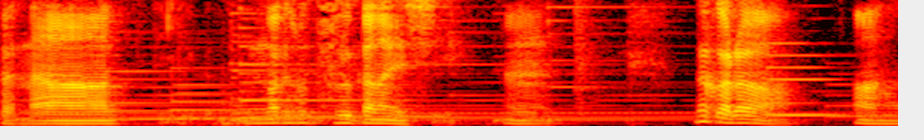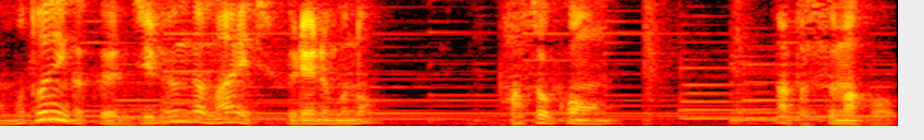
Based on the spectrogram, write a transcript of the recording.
かなーっていう私も続かないしうんだからあの、とにかく自分が毎日触れるもの、パソコン、あとスマホ。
